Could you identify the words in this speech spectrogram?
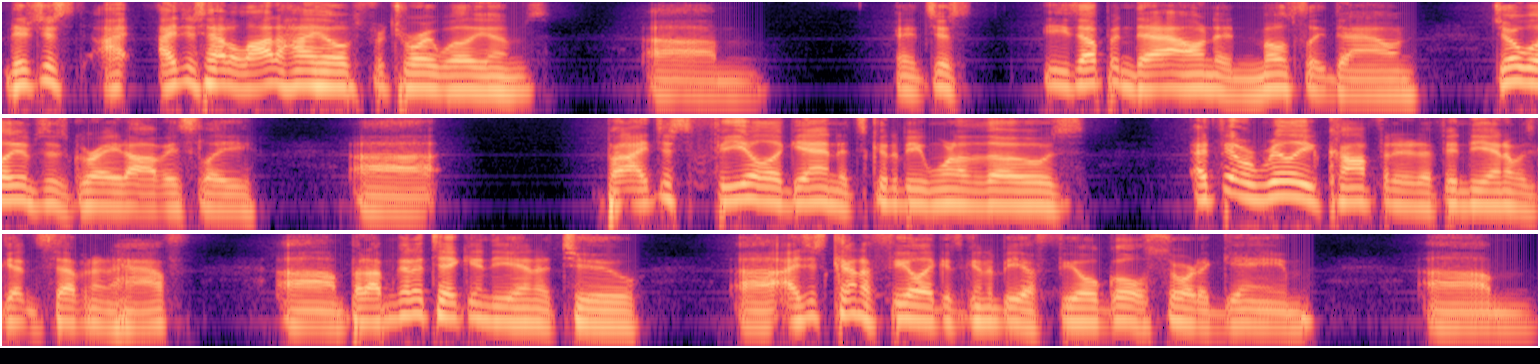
there's just I, I just had a lot of high hopes for Troy Williams. Um and just he's up and down and mostly down. Joe Williams is great, obviously. Uh but I just feel again it's gonna be one of those I'd feel really confident if Indiana was getting seven and a half. Um, but I'm gonna take Indiana too. Uh, I just kind of feel like it's going to be a field goal sort of game. Um,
